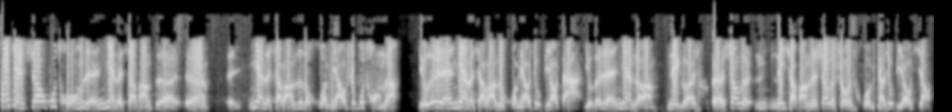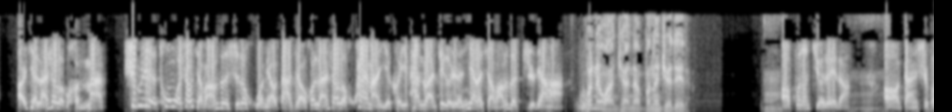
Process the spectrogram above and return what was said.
发现烧不同人念的小房子，呃呃，念的小房子的火苗是不同的。有的人念的小房子火苗就比较大，有的人念的那个呃烧的那小房子烧的时候火苗就比较小，而且燃烧的很慢。是不是通过烧小房子时的火苗大小和燃烧的快慢，也可以判断这个人念了小房子的质量啊？不能完全的，不能绝对的。嗯。哦，不能绝对的。嗯。哦，感恩师傅。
